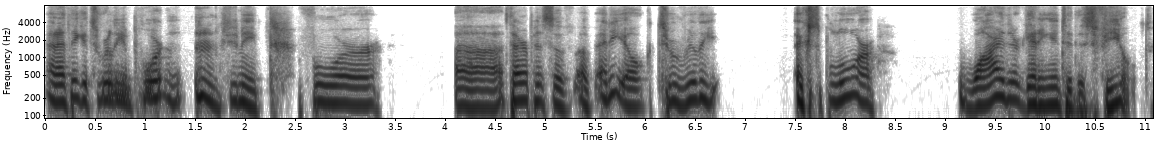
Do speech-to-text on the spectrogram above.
and I think it's really important. excuse me, for uh, therapists of of any ilk to really explore why they're getting into this field.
